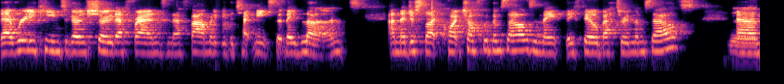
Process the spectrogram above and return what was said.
They're really keen to go and show their friends and their family the techniques that they've learned and they're just like quite chuffed with themselves and they, they feel better in themselves. Yeah. um,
